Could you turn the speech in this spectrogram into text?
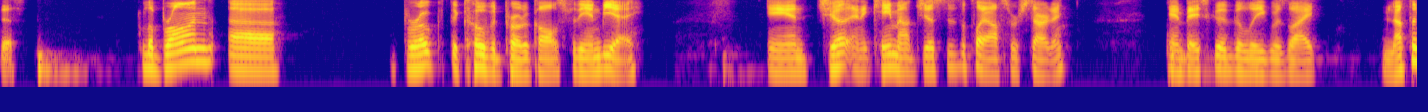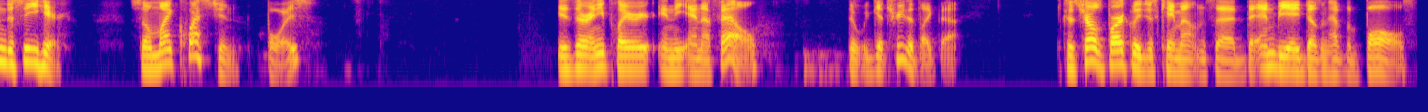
This LeBron uh, broke the COVID protocols for the NBA, and ju- and it came out just as the playoffs were starting, and basically the league was like, nothing to see here. So my question, boys is there any player in the NFL that would get treated like that? Because Charles Barkley just came out and said the NBA doesn't have the balls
